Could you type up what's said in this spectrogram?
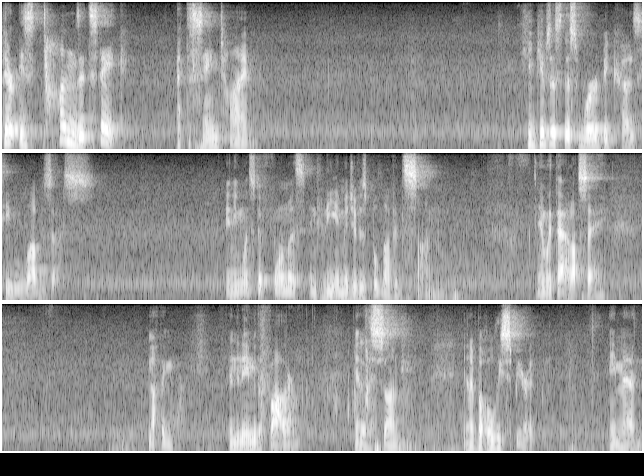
There is tons at stake at the same time. He gives us this word because he loves us. And he wants to form us into the image of his beloved Son. And with that, I'll say nothing more. In the name of the Father, and of the Son, and of the Holy Spirit. Amen.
